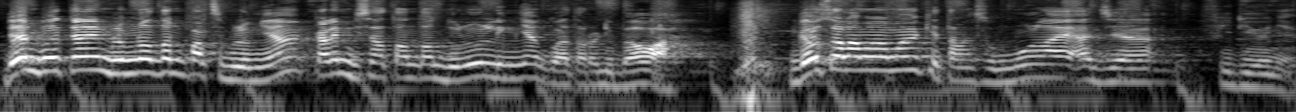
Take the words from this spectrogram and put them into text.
Dan buat kalian yang belum nonton part sebelumnya, kalian bisa tonton dulu linknya gue taruh di bawah. Gak usah lama-lama, kita langsung mulai aja videonya.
